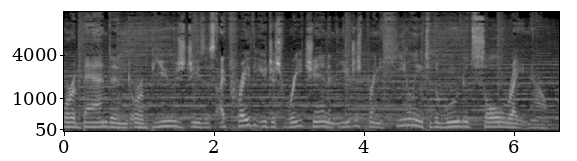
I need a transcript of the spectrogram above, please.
or abandoned or abused, Jesus, I pray that you just reach in and that you just bring healing to the wounded soul right now.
